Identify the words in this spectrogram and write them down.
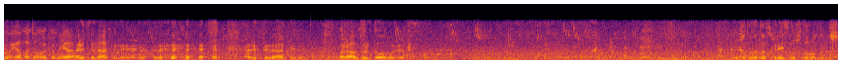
Ну, я подумал, что у меня галлюцинации, наверное. Галлюцинации. Пора в дурдом уже. Что это, скорее всего, что розыгрыш.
